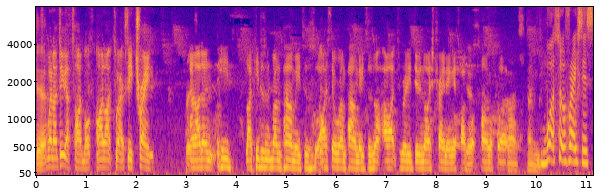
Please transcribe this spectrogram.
Yeah. So when I do have time off, I like to actually train. And I don't. He like he doesn't run power meters. I still run power meters, and I, I like to really do nice training if I've Yeah. got time off work. What sort of races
